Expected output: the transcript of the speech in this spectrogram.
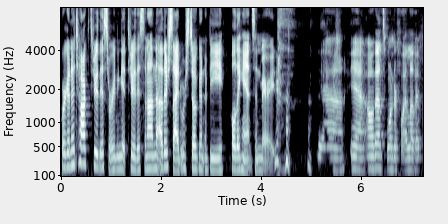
We're going to talk through this. We're going to get through this. And on the other side, we're still going to be holding hands and married. yeah. Yeah. Oh, that's wonderful. I love it.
